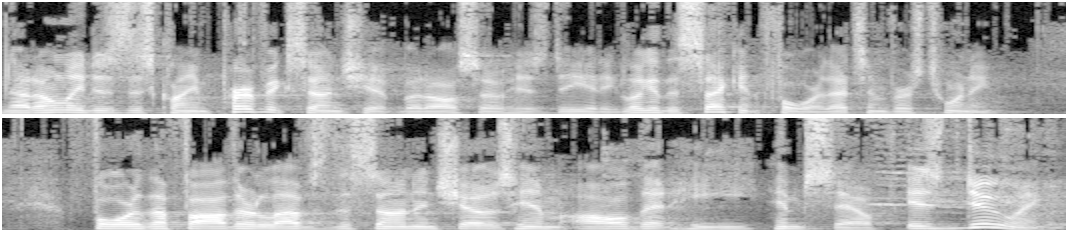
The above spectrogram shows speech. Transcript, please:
Not only does this claim perfect sonship, but also his deity. Look at the second four. That's in verse 20. For the Father loves the Son and shows him all that he himself is doing.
